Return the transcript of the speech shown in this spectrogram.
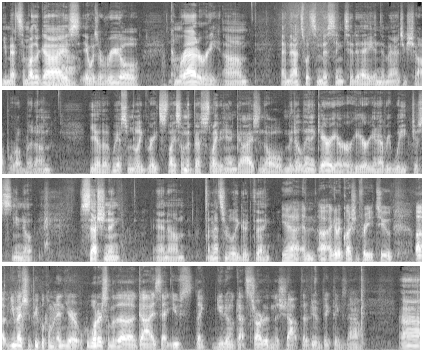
You met some other guys. Yeah. It was a real camaraderie, um, and that's what's missing today in the magic shop world. But um, yeah, the, we have some really great sleight. Some of the best sleight of hand guys in the whole Mid Atlantic area are here, you know, every week, just you know, sessioning, and um, and that's a really good thing. Yeah, and uh, I got a question for you too. Uh, you mentioned people coming in here. What are some of the guys that you've like you know got started in the shop that are doing big things now? Uh,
